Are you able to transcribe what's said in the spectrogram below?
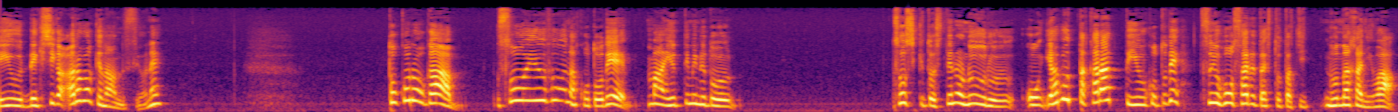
っていう歴史があるわけなんですよね。ところがそういうふうなことでまあ言ってみると組織としてのルールを破ったからっていうことで追放された人たちの中には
